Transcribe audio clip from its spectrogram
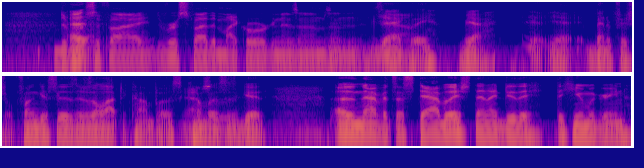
diversify diversify the microorganisms and Exactly. Yeah. yeah, yeah, beneficial funguses. There's a lot to compost. Compost is good. Other than that, if it's established, then I do the the humigreen.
